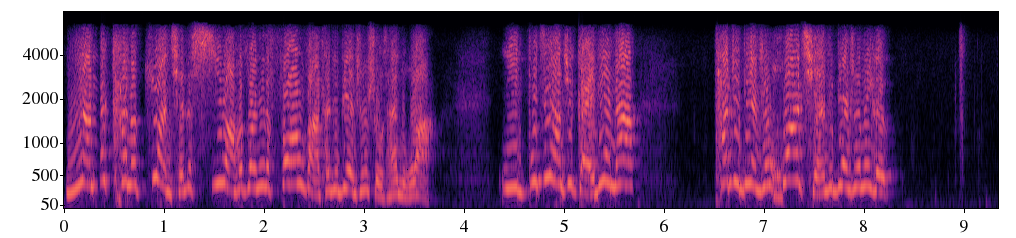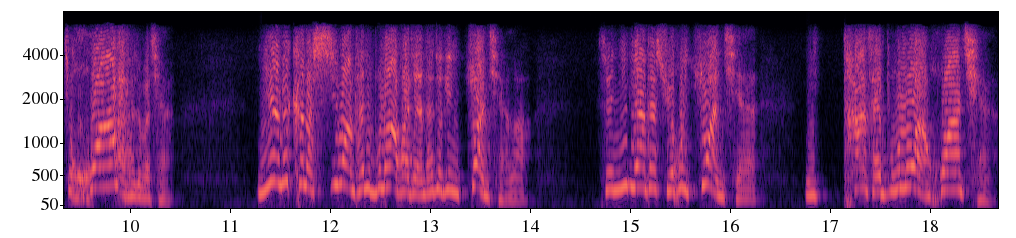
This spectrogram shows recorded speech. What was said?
你让她看到赚钱的希望和赚钱的方法，她就变成守财奴了。你不这样去改变她，她就变成花钱，就变成那个就花了，她就把钱。你让她看到希望，她就不乱花钱，她就给你赚钱了。所以你得让他学会赚钱，你他才不乱花钱。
